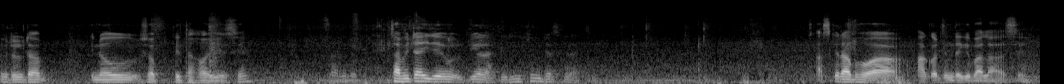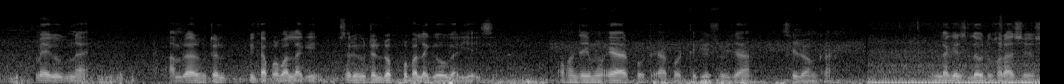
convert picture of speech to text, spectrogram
হোটেলটা ইনাও সব থাকা হয়ে গেছে। চাবিটা এই যে ইয়ে রাখি রাখছি। আজকের আবহাওয়া আগের দিন থেকে ভালো আছে মেঘুক নাই। আমরা হোটেল পিক আপ করবার লাগি সরি হোটেল ড্রপ করবার লাগি, ও গাড়ি আইছে। ওখান যাইমু এয়ারপোর্ট এয়ারপোর্ট থেকে সোজা শ্রীলঙ্কা। লাগেজ লোড করা শেষ।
